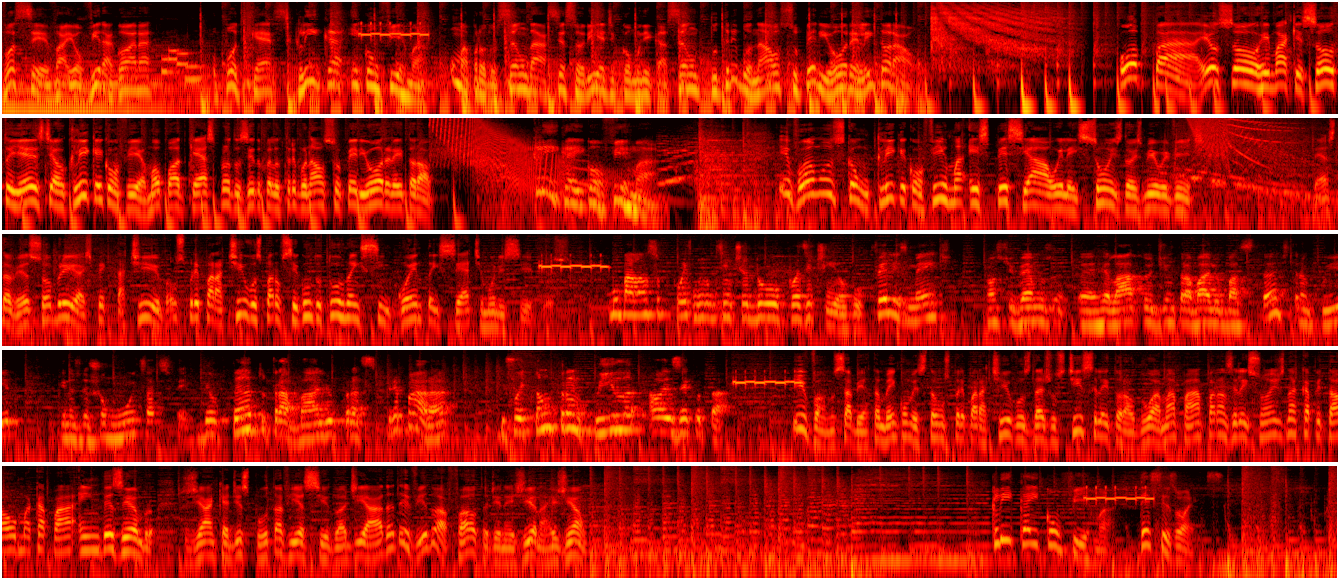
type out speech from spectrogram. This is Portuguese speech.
Você vai ouvir agora o podcast Clica e Confirma, uma produção da Assessoria de Comunicação do Tribunal Superior Eleitoral. Opa, eu sou o Rimac Souto e este é o Clica e Confirma, o podcast produzido pelo Tribunal Superior Eleitoral. Clica e Confirma. E vamos com um Clica e Confirma especial Eleições 2020. Desta vez sobre a expectativa, os preparativos para o segundo turno em 57 municípios. O balanço foi no sentido positivo. Felizmente, nós tivemos é, relato de um trabalho bastante tranquilo, o que nos deixou muito satisfeitos. Deu tanto trabalho para se preparar e foi tão tranquila ao executar. E vamos saber também como estão os preparativos da Justiça Eleitoral do Amapá para as eleições na capital Macapá em dezembro, já que a disputa havia sido adiada devido à falta de energia na região. Clica e confirma. Decisões.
